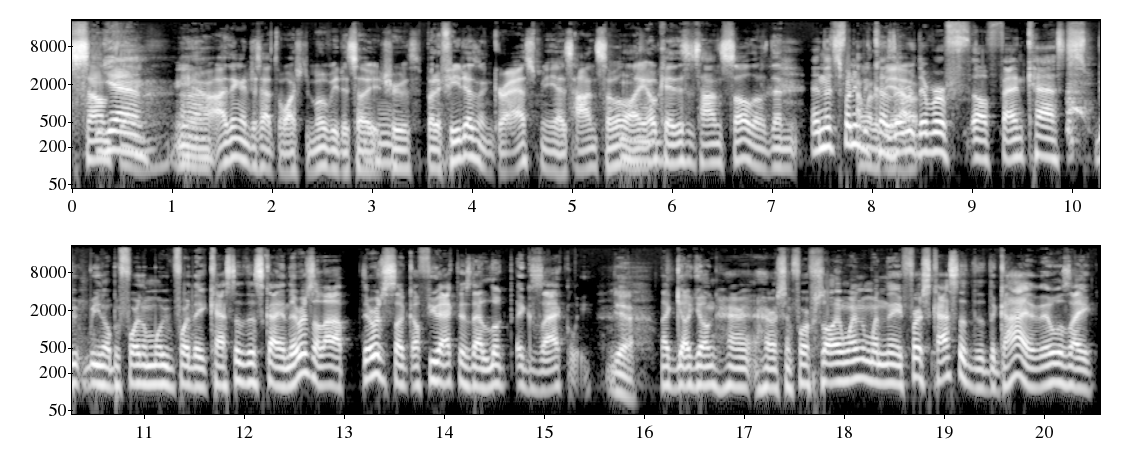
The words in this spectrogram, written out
something. Yeah, you know, uh, I think I just have to watch the movie to tell you the truth. But if he doesn't grasp me as Han Solo, like okay, this is Han Solo, then And it's funny I'm because be there out. there were uh, fan casts, b- you know, before the movie, before they casted this guy, and there was a lot of there was like a few actors that looked exactly yeah, like a young Harrison Ford. So and when when they first casted the, the guy, it was like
